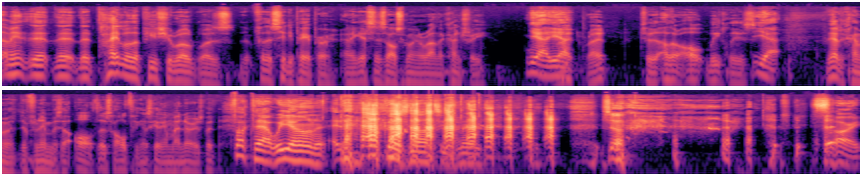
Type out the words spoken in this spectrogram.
I mean, the, the, the title of the piece you wrote was for the city paper, and I guess it's also going around the country, yeah, yeah, right? Right? To other alt weeklies. yeah. We had a kind of a different name as alt. This alt thing is getting on my nerves, but Fuck that. We own it. Fuck those Nazis, man. so Sorry.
